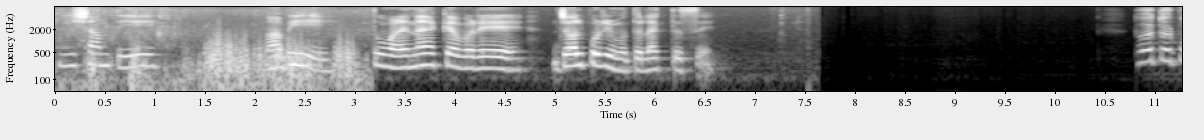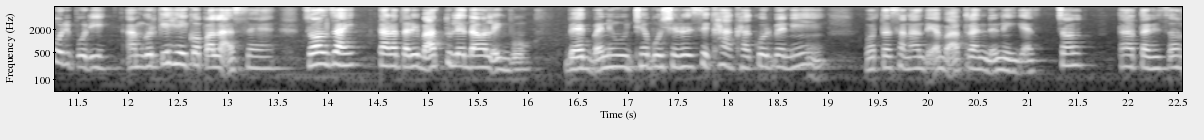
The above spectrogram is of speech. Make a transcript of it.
কি শান্তি। ভাবি, তোমার না একেবারে জলপরির মতো লাগতেছে। তো তোর পরি পরি আমগর কি হেই কপাল আছে। চল যাই তাড়াতাড়ি ভাত তুলে দেওয়া লাগবো। ব্যাগ বানি উঠে বসে রয়েছে খা খা করবে নি? ভর্তা ছানা দিয়ে ভাত রান্ধে নিয়ে গেছে। চল তাড়াতাড়ি চল।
